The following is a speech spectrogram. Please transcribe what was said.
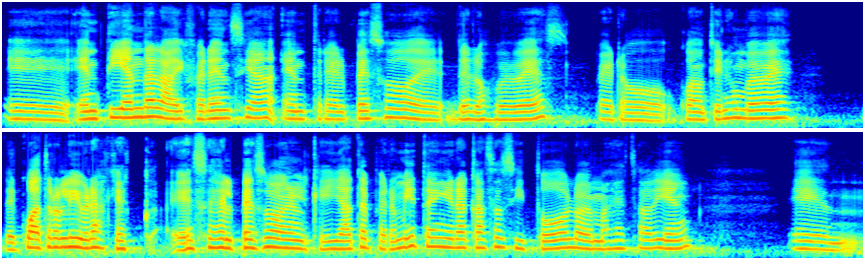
eh, entiende la diferencia entre el peso de, los bebés, pero cuando tienes un bebé de cuatro libras, que ese es el peso en el que ya te permiten ir a casa si todo lo demás está bien, eh,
